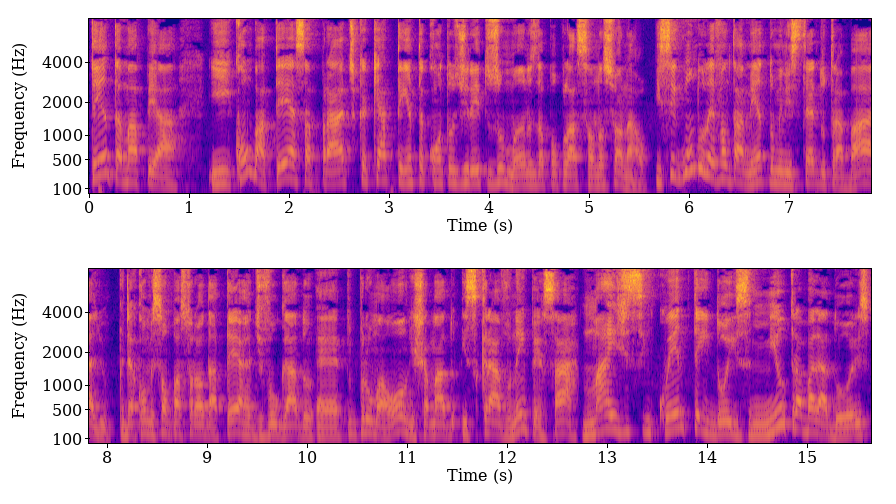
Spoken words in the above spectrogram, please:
tenta mapear e combater essa prática que atenta contra os direitos humanos da população nacional. E segundo o levantamento do Ministério do Trabalho e da Comissão Pastoral da Terra, divulgado é, por uma ONG chamado Escravo Nem Pensar, mais de de 52 mil trabalhadores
